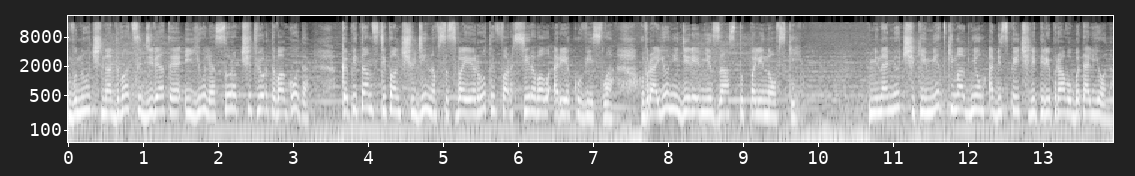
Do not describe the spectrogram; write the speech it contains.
В ночь на 29 июля 1944 года капитан Степан Чудинов со своей роты форсировал реку Висла в районе деревни Заступ Полиновский. Минометчики метким огнем обеспечили переправу батальона.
